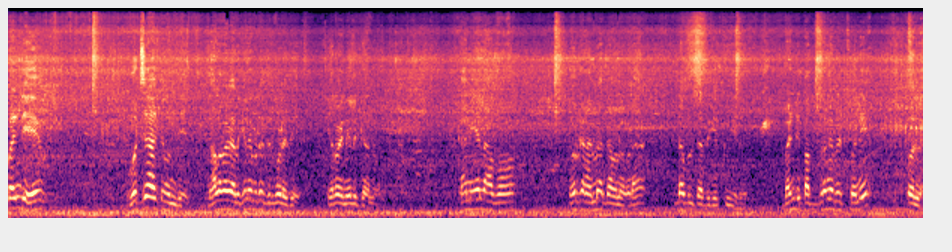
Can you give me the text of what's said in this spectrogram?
బండి ఒరిజినాలిటీ ఉంది. నలభై వేల కిలోమీటర్ తిరుగుడేది. ఇరవై నెలలకు గాను. కానీ ఏ లాభం? ఎవరికైనా అమ్మేద్దామన్నా కూడా డబ్బులు పెద్దగా ఎక్కువ ఇవ్వదు బండి భద్రంగా పెట్టుకొని తోలే.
